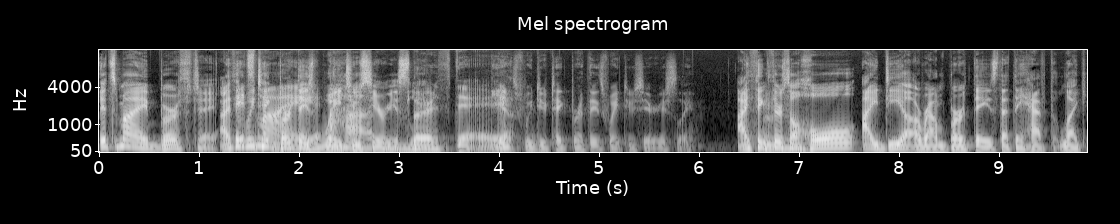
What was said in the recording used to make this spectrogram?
It's my birthday. I think we take my, birthdays way too uh, seriously. Birthday. Yes, we do take birthdays way too seriously. I think there's a whole idea around birthdays that they have to like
